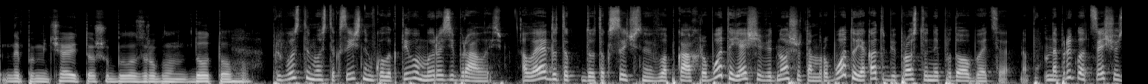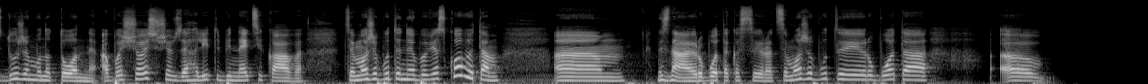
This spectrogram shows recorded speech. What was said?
не помічають те, що було зроблено до того. Припустимо, з токсичним колективом ми розібрались, але до до токсичної в лапках роботи я ще відношу там роботу, яка тобі просто не подобається. Наприклад, це щось дуже монотонне, або щось, що взагалі тобі не цікаве. Це може бути не обов'язково там, ем, не знаю, робота касира, це може бути робота. Е,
